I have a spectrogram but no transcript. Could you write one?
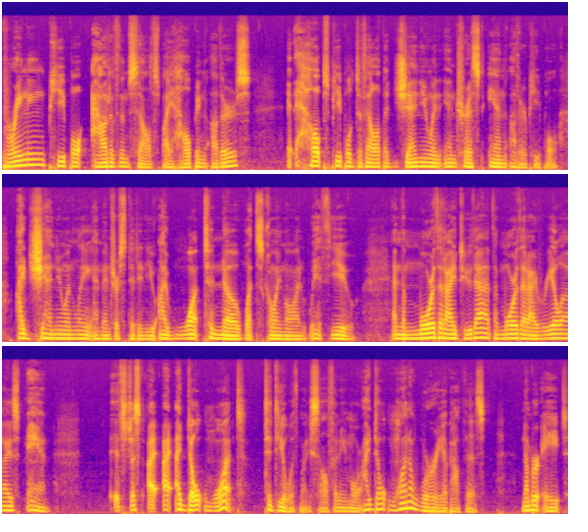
bringing people out of themselves by helping others, it helps people develop a genuine interest in other people. I genuinely am interested in you. I want to know what's going on with you. And the more that I do that, the more that I realize, man, it's just, I, I, I don't want to deal with myself anymore. I don't want to worry about this. Number eight,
